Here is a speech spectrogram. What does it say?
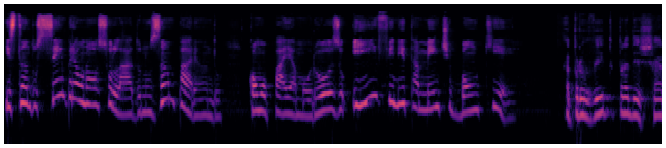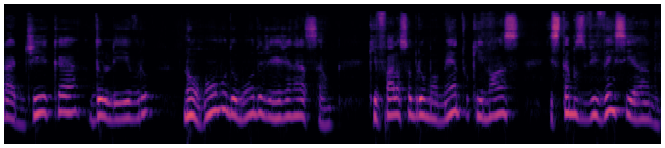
estando sempre ao nosso lado, nos amparando, como Pai amoroso e infinitamente bom que é. Aproveito para deixar a dica do livro No Rumo do Mundo de Regeneração, que fala sobre o momento que nós estamos vivenciando,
